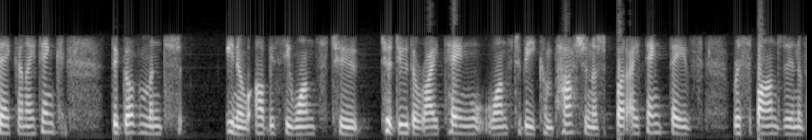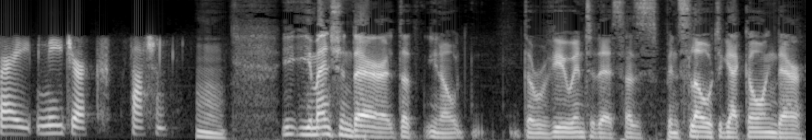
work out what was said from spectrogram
sick, and I think the government you know, obviously wants to, to do the right thing, wants to be compassionate, but I think they've responded in a very knee jerk fashion. Mm. You, you mentioned there that, you know, the review into this has been slow to get going there.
